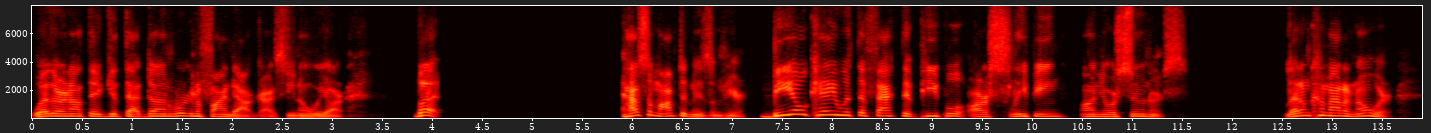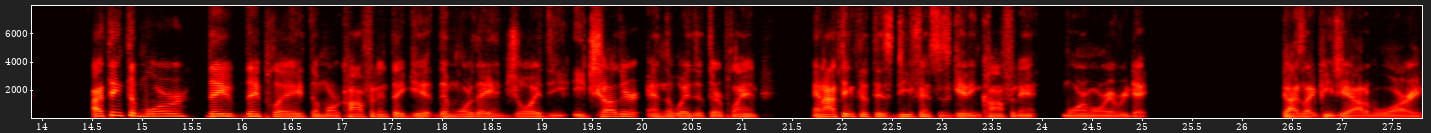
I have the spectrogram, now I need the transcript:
Whether or not they get that done, we're going to find out, guys. You know, we are. But have some optimism here. Be okay with the fact that people are sleeping on your Sooners. Let them come out of nowhere. I think the more they they play, the more confident they get, the more they enjoy the each other and the way that they're playing. And I think that this defense is getting confident more and more every day. Guys like PJ Adebawore,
